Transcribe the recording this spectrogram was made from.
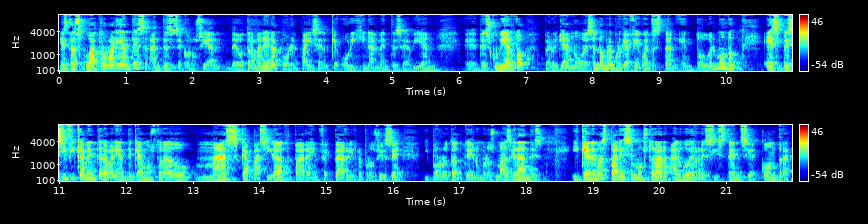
Estas cuatro variantes antes se conocían de otra manera por el país en el que originalmente se habían eh, descubierto, pero ya no es el nombre porque a fin de cuentas están en todo el mundo. Específicamente la variante que ha mostrado más capacidad para infectar y reproducirse y por lo tanto tiene números más grandes y que además parece mostrar algo de resistencia contra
